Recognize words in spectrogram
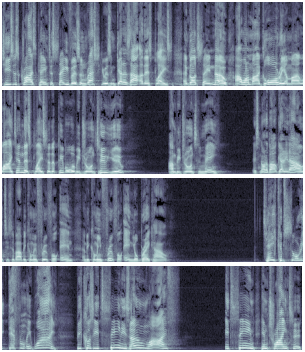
Jesus Christ came to save us and rescue us and get us out of this place. And God's saying, No, I want my glory and my light in this place so that people will be drawn to you and be drawn to me. It's not about getting out, it's about becoming fruitful in. And becoming fruitful in, you'll break out. Jacob saw it differently. Why? Because he'd seen his own life, he'd seen him trying to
